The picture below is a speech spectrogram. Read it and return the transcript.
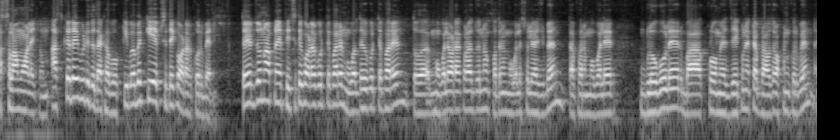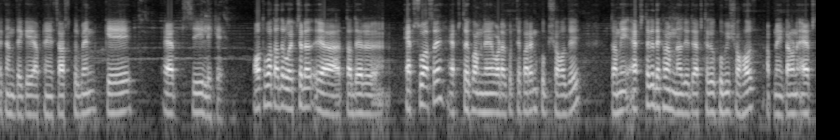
আসসালামু আলাইকুম। আজকের এই ভিডিওতে দেখাবো কীভাবে কেএফসি থেকে অর্ডার করবেন। তো এর জন্য আপনি পিসি থেকে অর্ডার করতে পারেন মোবাইল থেকে করতে পারেন। তো মোবাইলে অর্ডার করার জন্য প্রথমে মোবাইলে চলে আসবেন, তারপরে মোবাইলের গ্লোগলের বা ক্রোমের যে কোনো একটা ব্রাউজার ওপেন করবেন। এখান থেকে আপনি সার্চ করবেন কে এফসি লিখে। অথবা তাদের ওয়েবসাইট তাদের অ্যাপসও আছে অ্যাপস থেকেও আপনি অর্ডার করতে পারেন খুব সহজেই। তো আমি অ্যাপস থেকে দেখালাম না, যেহেতু অ্যাপস থেকে খুবই সহজ আপনি কারণ অ্যাপস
